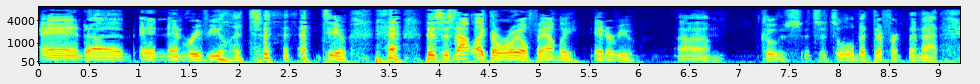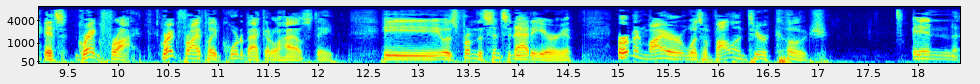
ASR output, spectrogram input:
and uh, and and reveal it to you. this is not like the royal family interview. Um, Cous. It's it's a little bit different than that. It's Greg Frey. Greg Frey played quarterback at Ohio State. He was from the Cincinnati area. Urban Meyer was a volunteer coach in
